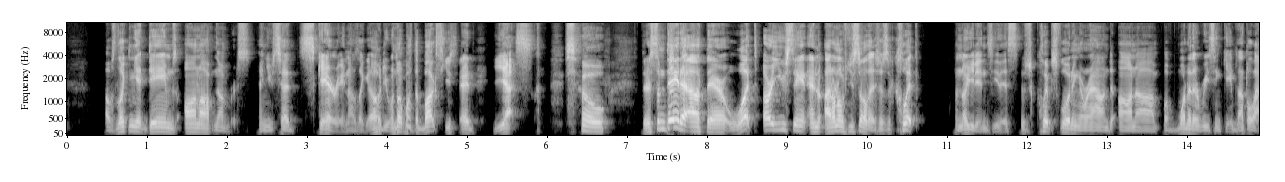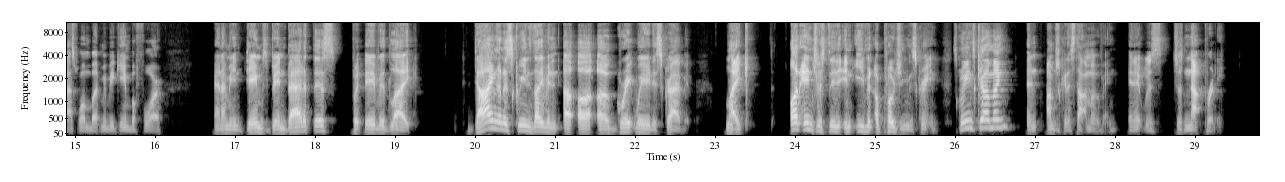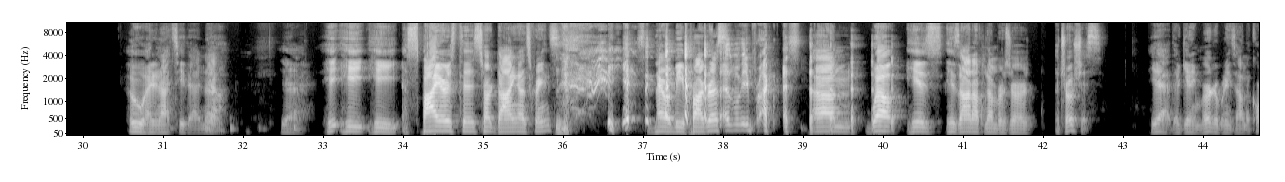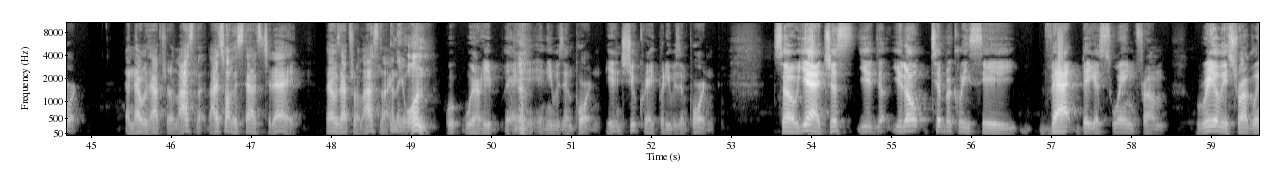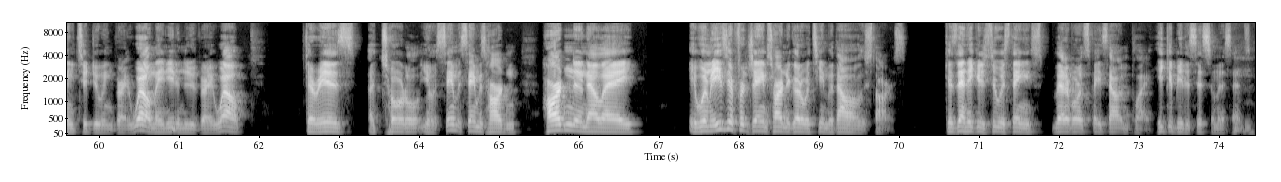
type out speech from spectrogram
I was looking at Dame's on-off numbers, and you said scary, and I was like, "Oh, do you want to talk about the Bucks?" You said yes. So there's some data out there. What are you saying? And I don't know if you saw this. There's a clip. I know you didn't see this. There's clips floating around on uh, one of the recent games, not the last one, but maybe game before. And I mean, Dame's been bad at this, but David, like, dying on a screen is not even a, a, a great way to describe it. Like, uninterested in even approaching the screen. Screen's coming, and I'm just gonna stop moving. And it was just not pretty. Ooh, I did not see that. No. Yeah. Yeah. He he he aspires to start dying on screens. yes, that would be progress. that would be progress. um, well, his his on off numbers are atrocious. Yeah, they're getting murdered when he's on the court, and that was after last night. I saw the stats today. That was after last night, and they won. Where he and, Yeah. and he was important. He didn't shoot great, but he was important. So yeah, just you you don't typically see that big a swing from really struggling to doing very well. And they need him to do very well. There is a total, you know, same same as Harden. Harden in LA, it would be easier for James Harden to go to a team without all the stars. Because then he could just do his thing, let everyone space out and play. He could be the system in a sense. Mhm.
